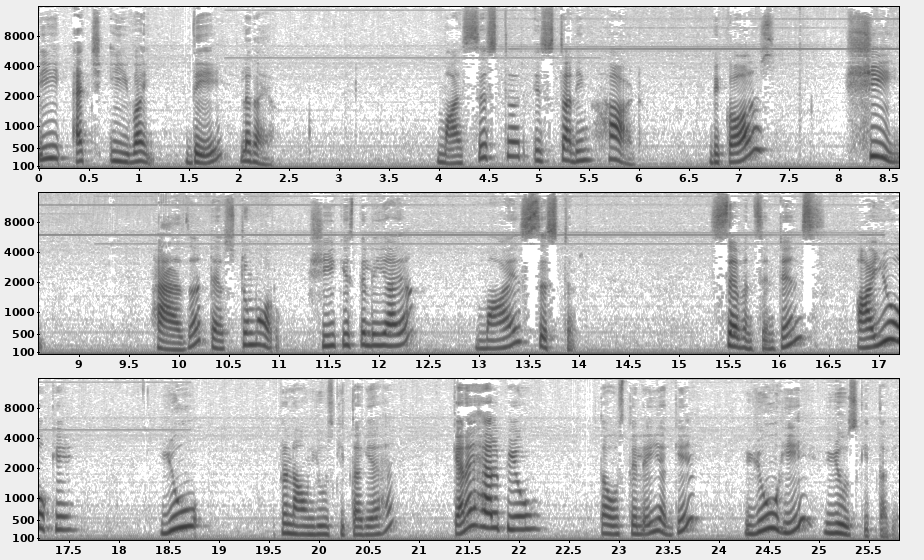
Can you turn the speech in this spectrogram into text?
T H E Y ਦੇ ਲਗਾਇਆ my sister is studying hard because she has a test tomorrow she ਕਿਸ ਦੇ ਲਈ ਆਇਆ my sister seventh sentence are you okay you pronoun use ਕੀਤਾ ਗਿਆ ਹੈ can i help you ਤਾਂ ਉਸ ਦੇ ਲਈ ਅੱਗੇ ਯੂ ਹੀ ਯੂਜ਼ ਕੀਤਾ ਗਿਆ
